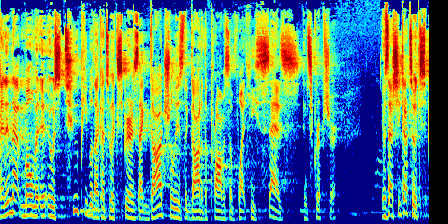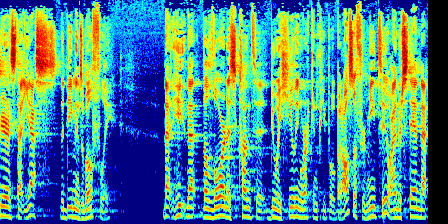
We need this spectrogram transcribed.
and in that moment, it, was two people that got to experience that God truly is the God of the promise of what He says in Scripture. It was that she got to experience that, yes, the demons will flee that he that the lord has come to do a healing work in people but also for me too i understand that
